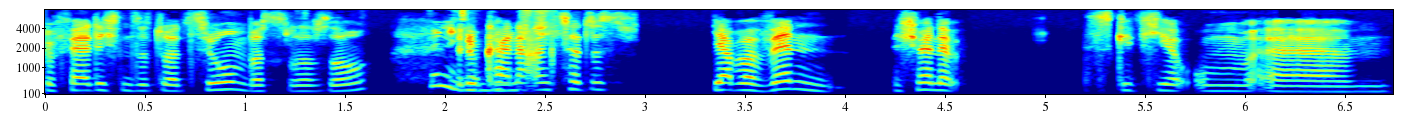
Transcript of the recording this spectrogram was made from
gefährlichen Situation bist oder so, Bin wenn du keine nicht. Angst hättest, ja, aber wenn, ich meine, es geht hier um, ähm,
